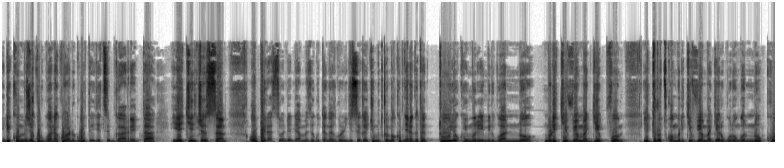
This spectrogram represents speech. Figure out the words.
rikomeje kurwana ku ruhande rw'ubutegetsi bwa leta ya kinshasa. Operasiyo ndende yamaze gutangazwa n'igisirikare cy'umutwe makumyabiri na gatatu yo kwimurira imirwano muri kivu y'amajyepfo iturutswa muri kivu y'amajyaruguru ngo ni uko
